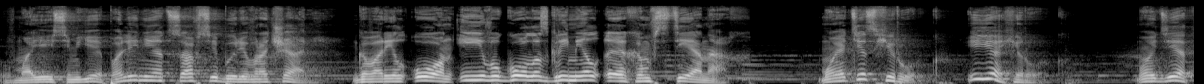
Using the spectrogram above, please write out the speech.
В моей семье по линии отца все были врачами. Говорил он, и его голос гремел эхом в стенах. Мой отец хирург, и я хирург. Мой дед...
